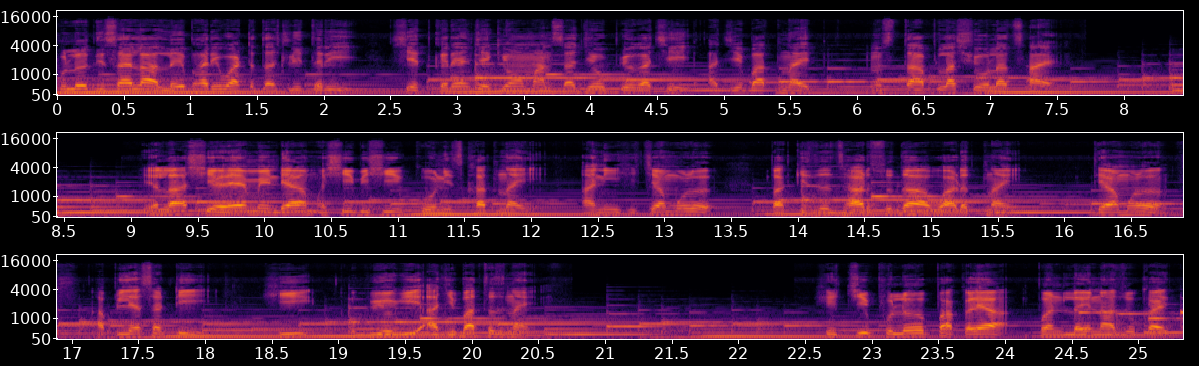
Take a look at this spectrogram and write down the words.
फुलं दिसायला लय भारी वाटत असली तरी शेतकऱ्यांच्या किंवा माणसाच्या उपयोगाची अजिबात नाहीत. नुसता आपला शोलाच आहे याला शेळ्या मेंढ्या म्हशी बिशी कोणीच खात नाही आणि हिच्यामुळं बाकीचं झाड सुद्धा वाढत नाही. त्यामुळं आपल्यासाठी ही उपयोगी अजिबातच नाही. हिची फुलं पाकळ्या पण लय नाजूक आहेत.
